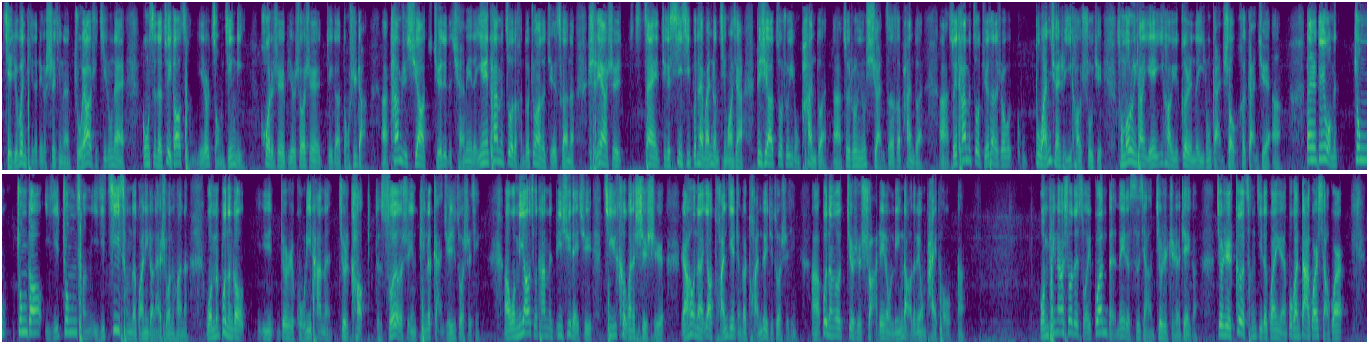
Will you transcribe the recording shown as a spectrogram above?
解决问题的这个事情呢，主要是集中在公司的最高层，也就是总经理，或者是比如说是这个董事长。啊，他们是需要绝对的权威的，因为他们做的很多重要的决策呢，实际上是在这个信息不太完整的情况下，必须要做出一种判断啊，做出一种选择和判断啊，所以他们做决策的时候，不完全是依靠数据，从某种意义上也依靠于个人的一种感受和感觉啊。但是对于我们中中高以及中层以及基层的管理者来说的话呢，我们不能够与就是鼓励他们就是靠所有的事情凭着感觉去做事情。啊，我们要求他们必须得去基于客观的事实，然后呢，要团结整个团队去做事情啊，不能够就是耍这种领导的这种派头啊。我们平常说的所谓官本位的思想，就是指的这个，就是各层级的官员，不管大官小官，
